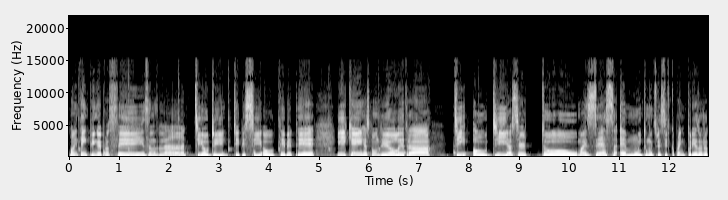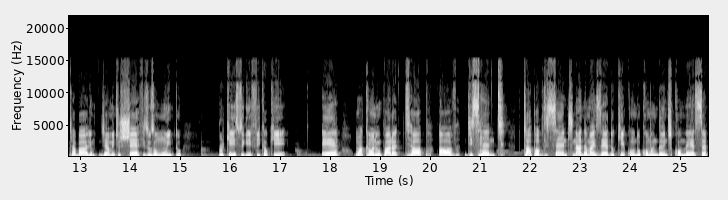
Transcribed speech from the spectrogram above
Põe tempinho aí pra vocês. Vamos lá. TOD, TPC ou TBT. E quem respondeu letra A, TOD, acertou! Mas essa é muito, muito específica para empresa onde eu trabalho. Geralmente os chefes usam muito, porque isso significa o quê? É um acrônimo para Top of Descent. Top of Descent nada mais é do que quando o comandante começa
